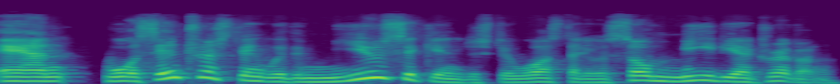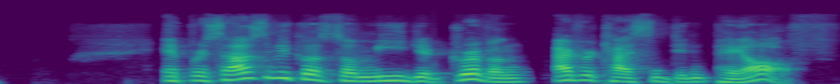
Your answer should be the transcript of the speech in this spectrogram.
And what's interesting with the music industry was that it was so media driven. And precisely because so media driven, advertising didn't pay off.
